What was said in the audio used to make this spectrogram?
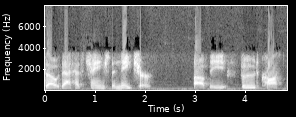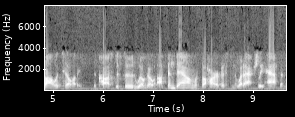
so that has changed the nature of the food cost volatility. The cost of food will go up and down with the harvest and what actually happens.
